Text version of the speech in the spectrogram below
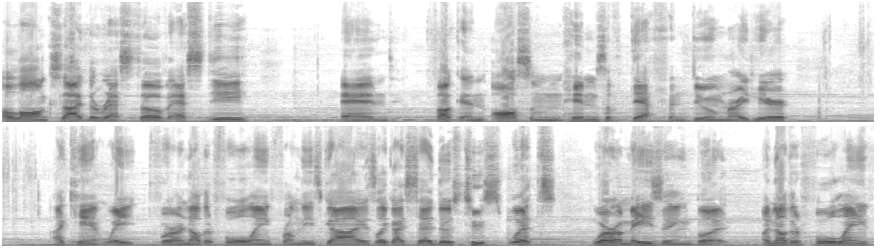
alongside the rest of SD and fucking awesome hymns of death and doom right here. I can't wait for another full length from these guys. Like I said, those two splits were amazing, but another full length,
